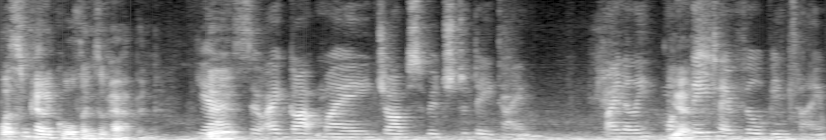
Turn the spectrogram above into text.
but some kind of cool things have happened. Yeah, so I got my job switched to daytime. Finally, Yes. daytime Philippine time.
